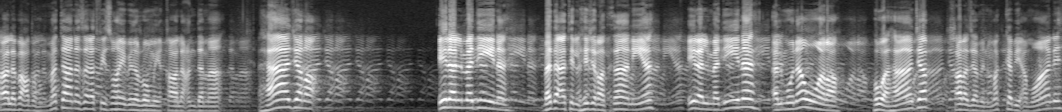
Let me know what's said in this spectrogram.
قال بعضهم متى نزلت في صهيب الرومي؟ قال عندما هاجر إلى المدينة. بدأت الهجرة الثانية إلى المدينة المنورة. هو هاجر خرج من مكة بأمواله.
